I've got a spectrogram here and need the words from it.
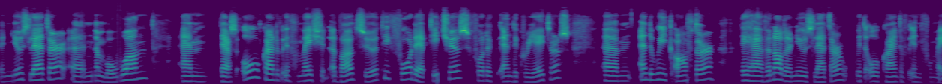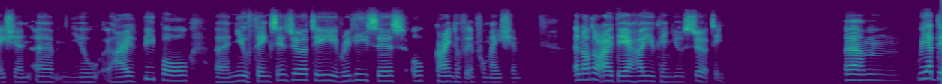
a newsletter, uh, number one, and there's all kind of information about Xerte for their teachers for the and the creators um, and the week after they have another newsletter with all kind of information um, new hired people uh, new things in Xerte releases all kind of information another idea how you can use Xerte um, we had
